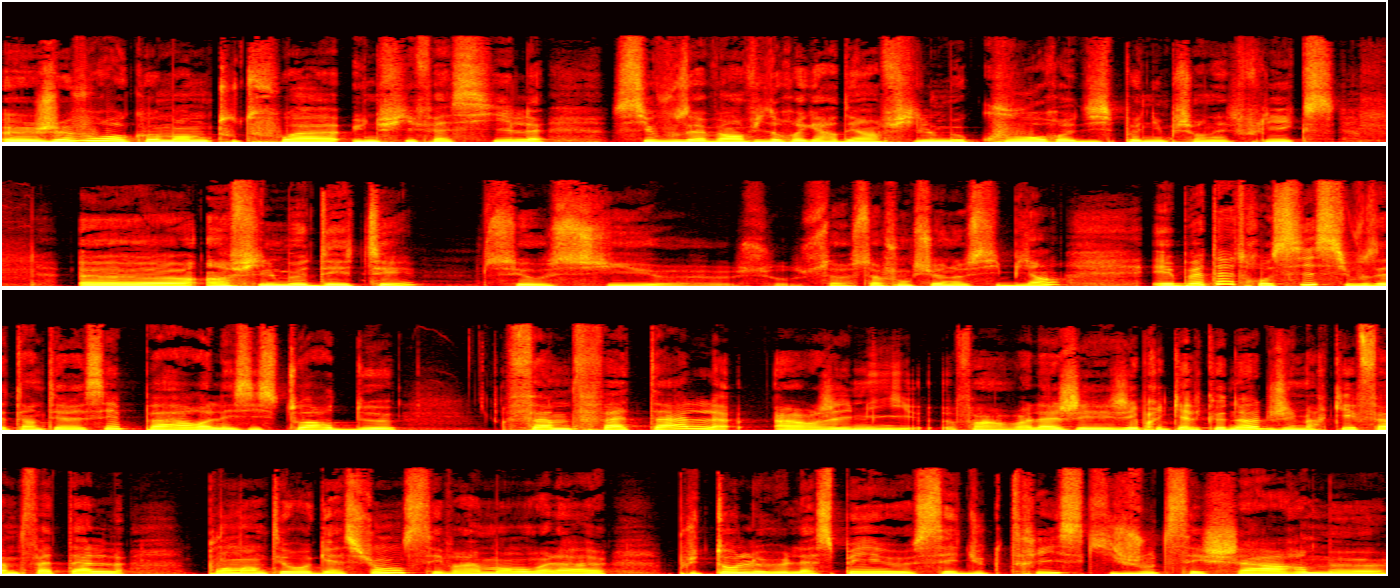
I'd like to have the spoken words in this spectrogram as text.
Euh, je vous recommande toutefois Une fille facile si vous avez envie de regarder un film court euh, disponible sur Netflix. Euh, un film d'été, c'est aussi ça, fonctionne aussi bien. Et peut-être aussi si vous êtes intéressé par les histoires de femmes fatales. Alors j'ai mis, enfin voilà, j'ai pris quelques notes, j'ai marqué femme fatale point d'interrogation. C'est vraiment voilà plutôt l'aspect séductrice qui joue de ses charmes.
